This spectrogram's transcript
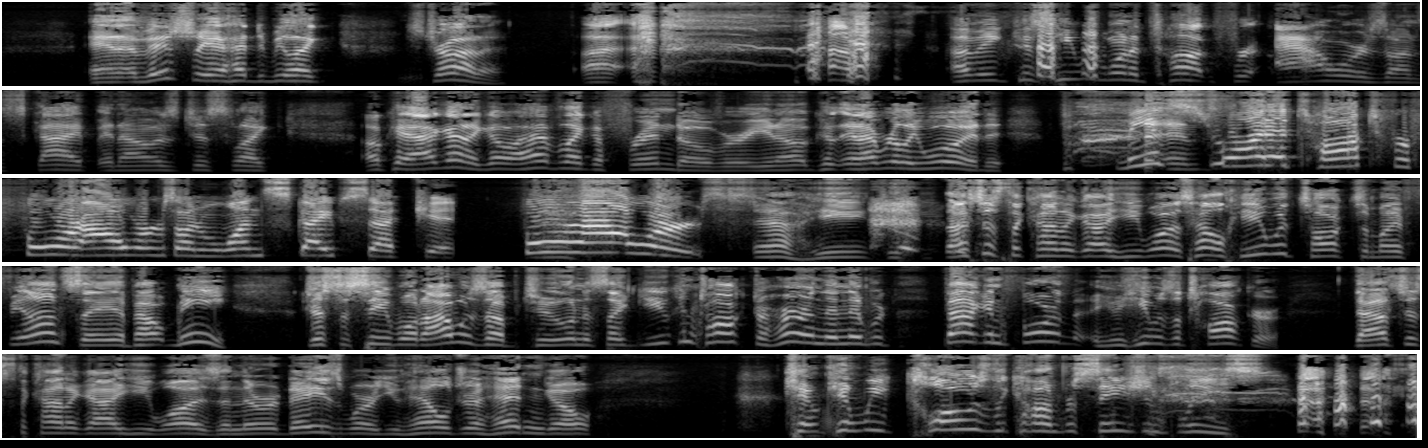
and eventually I had to be like Strada. I, I mean, because he would want to talk for hours on Skype, and I was just like, okay, I gotta go. I have like a friend over, you know, 'cause- and I really would. Me and And- Strada talked for four hours on one Skype session. Four hours! Yeah, he that's just the kind of guy he was. Hell, he would talk to my fiance about me just to see what I was up to and it's like you can talk to her and then they would back and forth. He, he was a talker. That's just the kind of guy he was and there were days where you held your head and go can can we close the conversation please?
